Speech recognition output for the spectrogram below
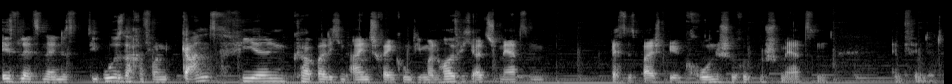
ist letzten Endes die Ursache von ganz vielen körperlichen Einschränkungen, die man häufig als Schmerzen, bestes Beispiel chronische Rückenschmerzen, empfindet.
